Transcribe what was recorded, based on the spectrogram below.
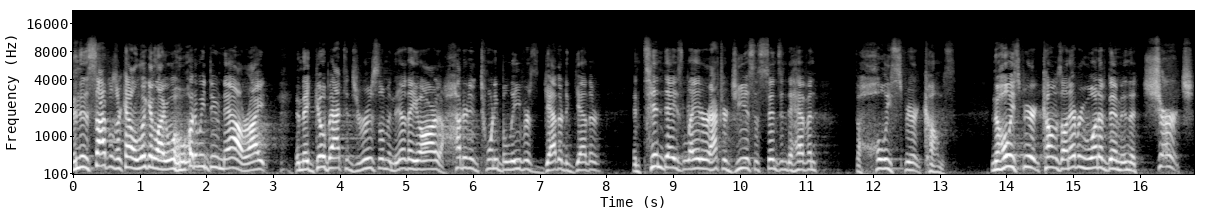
And the disciples are kind of looking like, well, what do we do now, right? And they go back to Jerusalem, and there they are, 120 believers gathered together. And 10 days later, after Jesus ascends into heaven, the Holy Spirit comes. And the Holy Spirit comes on every one of them in the church.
